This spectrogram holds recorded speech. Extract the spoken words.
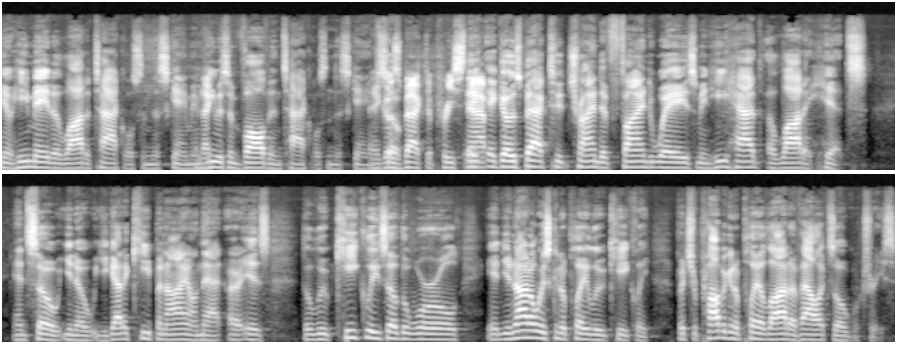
You know, he made a lot of tackles in this game, and, he was involved in tackles in this game. And it So goes back to pre-snap. It, it goes back to trying to find ways. I mean, he had a lot of hits, and so you know you got to keep an eye on that. Or is the Luke Kuechly's of the world, and you're not always going to play Luke Kuechly, but you're probably going to play a lot of Alex Ogletrees.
